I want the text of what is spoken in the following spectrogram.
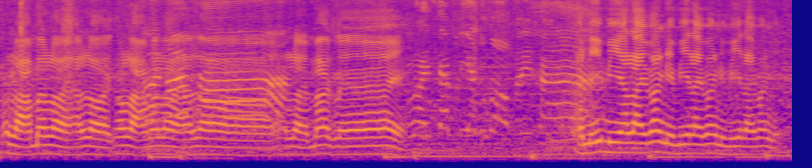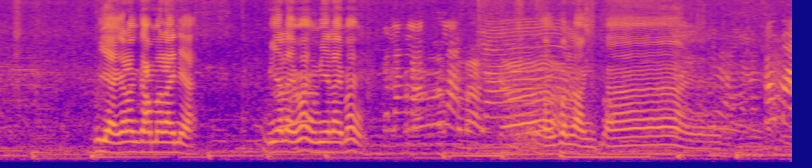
ข้าวหลามอร่อยอร่อยข้าวหลามอร่อยอร่อยอร่อยมากเลย อร่อยแซ่บเรียก็บอกมาเลยค่ะ อันนี้มีอะไรบ้างเนี่ยมีอะไรบ้างเนี่ยมีอะไรบ้างเนี่ย ผู้ใหญ่กำลังทำอะไรเนี่ย มีอะไรบ้างมีอะไรบ้างกำลังล้างฝรั่งจ้าทางฝรั่งจ้าเข้ามา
